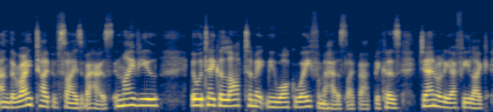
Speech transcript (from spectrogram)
and the right type of size of a house, in my view, it would take a lot to make me walk away from a house like that because generally I feel like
